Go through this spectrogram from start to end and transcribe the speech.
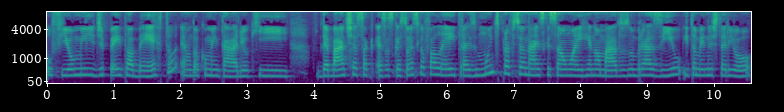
O Filme de Peito Aberto. É um documentário que debate essa, essas questões que eu falei, traz muitos profissionais que são aí renomados no Brasil e também no exterior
